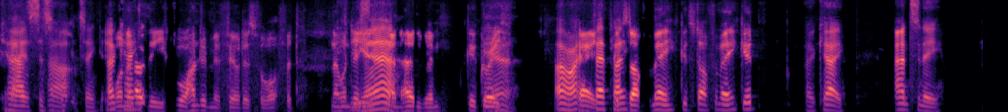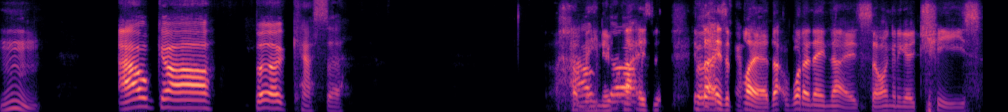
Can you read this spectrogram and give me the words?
Okay, Bad it's start. disappointing. One Okay. of the 400 midfielders for Watford. No wonder you Yeah. haven't heard of him. Good grief. Yeah. All right. Okay, Fair play. Good start for me. Good start for me. Good. Okay, Anthony Hmm. Algar Bergkasser. I mean, if that is a, if that is a player, that what a name that is. So I'm going to go cheese.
